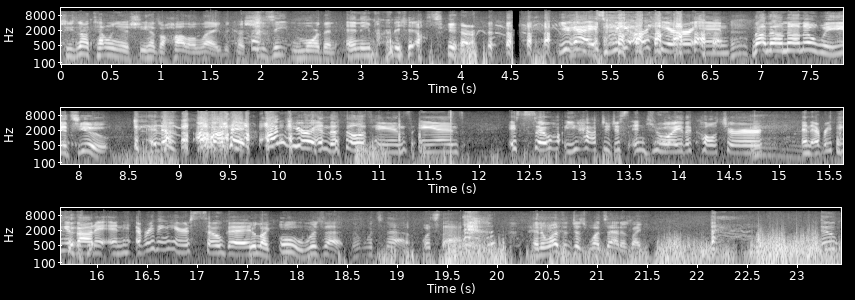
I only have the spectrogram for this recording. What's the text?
she's not telling you she has a hollow leg because she's eaten more than anybody else here. You guys, we are here in. no, no, no, no, we, it's you. Oh, okay, I'm here in the Philippines, and it's so you have to just enjoy the culture and everything about it, and everything here is so good. You're like, oh, where's that? What's that? What's that? and it wasn't just what's that, it was like, ube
